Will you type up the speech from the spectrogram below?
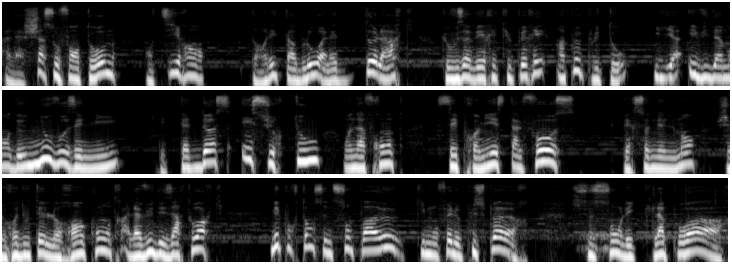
à la chasse aux fantômes en tirant dans les tableaux à l'aide de l'arc que vous avez récupéré un peu plus tôt. Il y a évidemment de nouveaux ennemis, des têtes d'os et surtout on affronte ces premiers Stalfos. Personnellement, j'ai redouté leur rencontre à la vue des artworks, mais pourtant ce ne sont pas eux qui m'ont fait le plus peur, ce sont les clapoirs.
